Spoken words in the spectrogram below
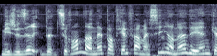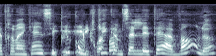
Mais je veux dire, tu rentres dans n'importe quelle pharmacie, il y en a des N95. C'est plus compliqué comme ça l'était avant, là.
